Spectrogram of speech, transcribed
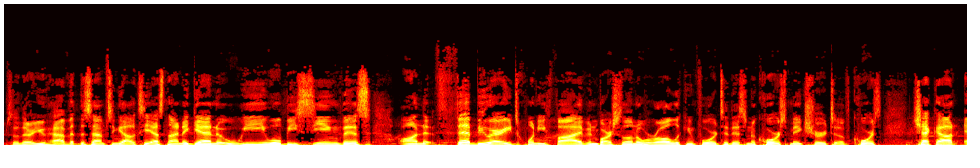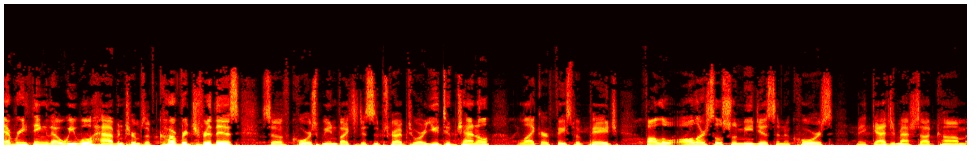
So there you have it, the Samsung Galaxy S9. Again, we will be seeing this on February 25 in Barcelona. We're all looking forward to this. And of course, make sure to, of course, check out everything that we will have in terms of coverage for this. So, of course, we invite you to subscribe to our YouTube channel, like our Facebook page, follow all our social medias, and of course, make gadgetmatch.com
